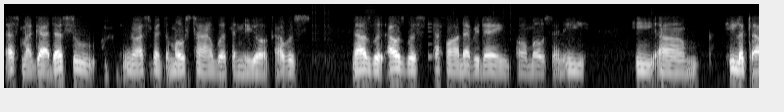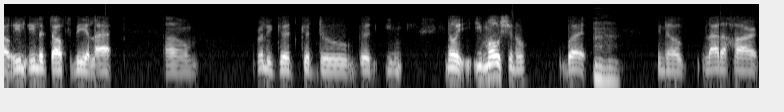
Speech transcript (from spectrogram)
That's my guy. That's who you know I spent the most time with in New York. I was I was with I was with Stephon every day almost, and he he um he looked out he, he looked out for me a lot. Um, really good good dude, good you know emotional, but mm-hmm. You know a lot of heart,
